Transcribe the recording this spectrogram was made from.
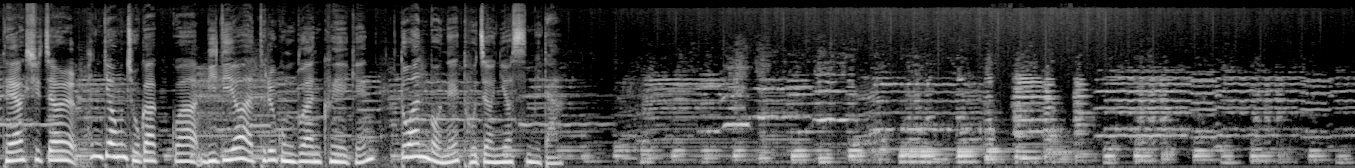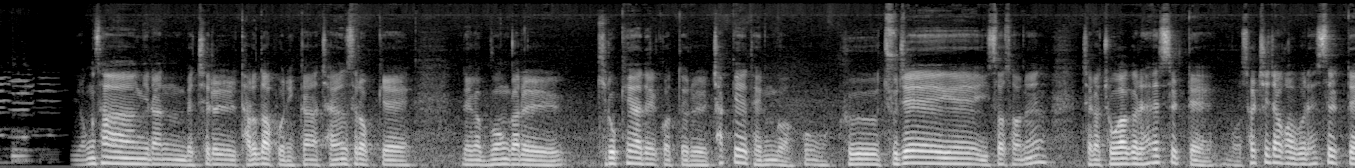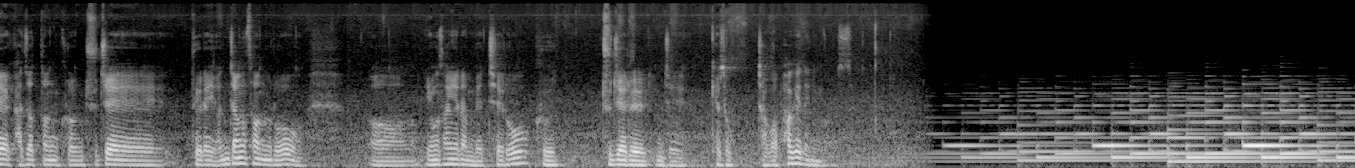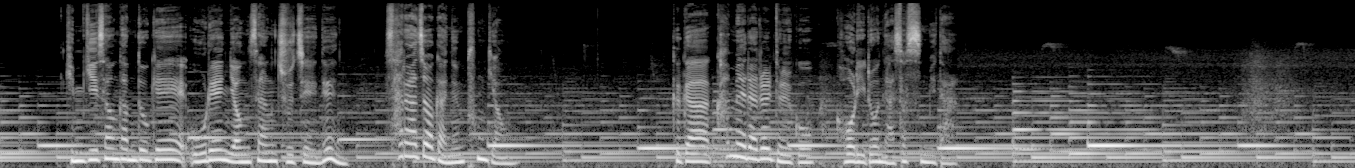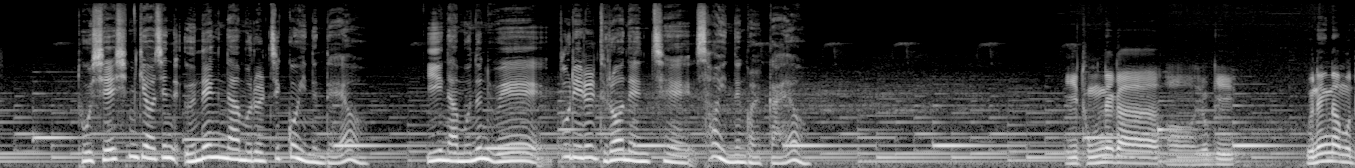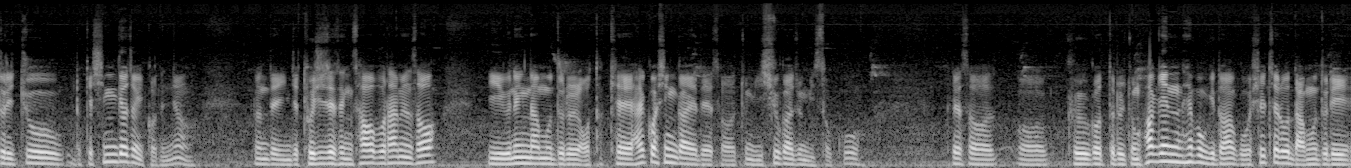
대학 시절 환경 조각과 미디어 아트를 공부한 그에겐 또 한 번의 도전이었습니다. 영상이란 매체를 다루다 보니까 자연스럽게 내가 무언가를 기록해야 될 것들을 찾게 되는 것 같고 그 주제에 있어서는 제가 조각을 했을 때, 뭐 설치 작업을 했을 때 가졌던 그런 주제 들의 연장선으로 어, 영상이란 매체로 그 주제를 이제 계속 작업하게 되는 거였어요. 김기성 감독의 오랜 영상 주제는 사라져가는 풍경. 그가 카메라를 들고 거리로 나섰습니다. 도시에 심겨진 은행나무를 찍고 있는데요. 이 나무는 왜 뿌리를 드러낸 채 서 있는 걸까요? 이 동네가 어, 여기 은행나무들이 쭉 이렇게 심겨져 있거든요. 그런데 이제 도시재생 사업을 하면서 이 은행나무들을 어떻게 할 것인가에 대해서 좀 이슈가 좀 있었고 그래서 어, 그것들을 좀 확인해 보기도 하고 실제로 나무들이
